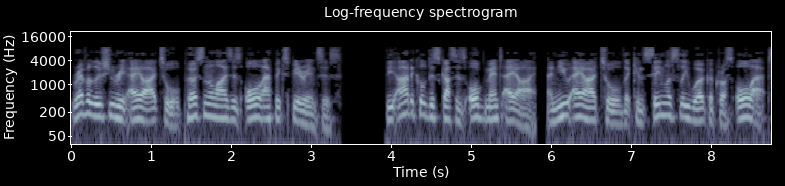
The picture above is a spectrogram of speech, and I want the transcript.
Revolutionary AI tool personalizes all app experiences. The article discusses Augment AI, a new AI tool that can seamlessly work across all apps,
